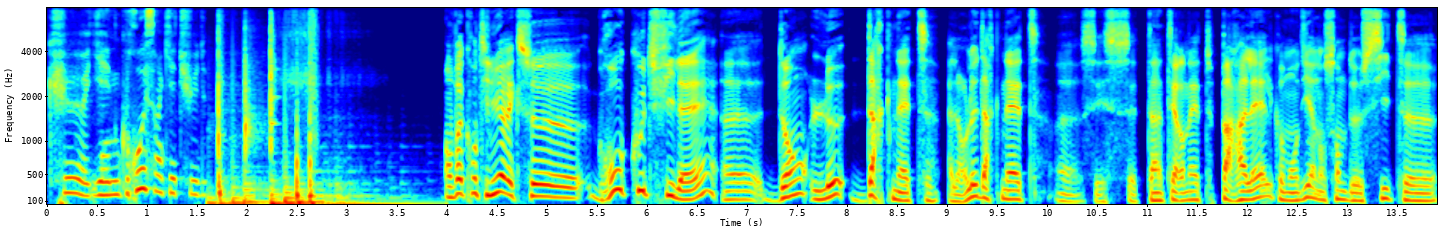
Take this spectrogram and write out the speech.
qu'il y a une grosse inquiétude. On va continuer avec ce gros coup de filet euh, dans le Darknet. Alors le Darknet, euh, c'est cet Internet parallèle, comme on dit, un ensemble de sites euh,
